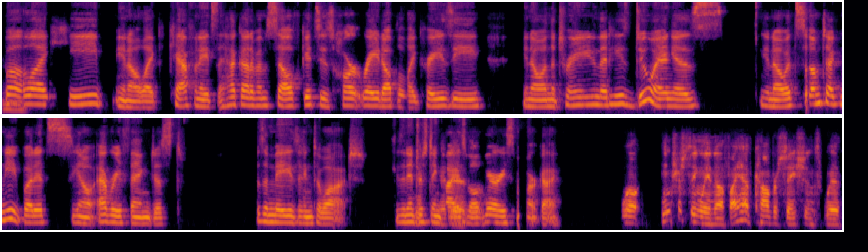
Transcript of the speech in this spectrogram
But mm. like he, you know, like caffeinates the heck out of himself, gets his heart rate up like crazy, you know, and the training that he's doing is, you know, it's some technique, but it's, you know, everything just is amazing to watch. He's an interesting it guy is. as well, very smart guy. Well, interestingly enough, I have conversations with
